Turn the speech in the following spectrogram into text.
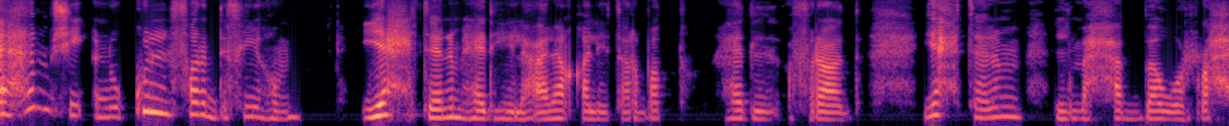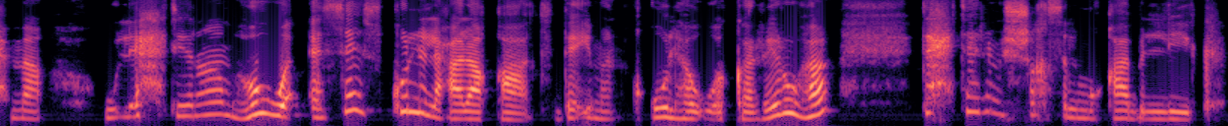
أهم شيء أنه كل فرد فيهم يحترم هذه العلاقة اللي تربط هذه الأفراد يحترم المحبة والرحمة والاحترام هو أساس كل العلاقات. دائما أقولها وأكررها تحترم الشخص المقابل ليك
